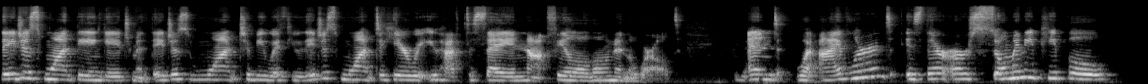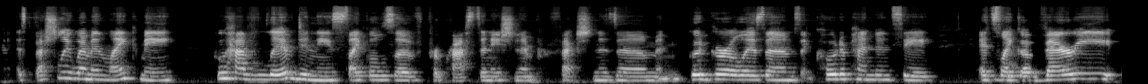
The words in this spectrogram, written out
they just want the engagement. They just want to be with you. They just want to hear what you have to say and not feel alone in the world. Yeah. And what I've learned is there are so many people, especially women like me, who have lived in these cycles of procrastination and perfectionism and good girlisms and codependency. It's like a very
